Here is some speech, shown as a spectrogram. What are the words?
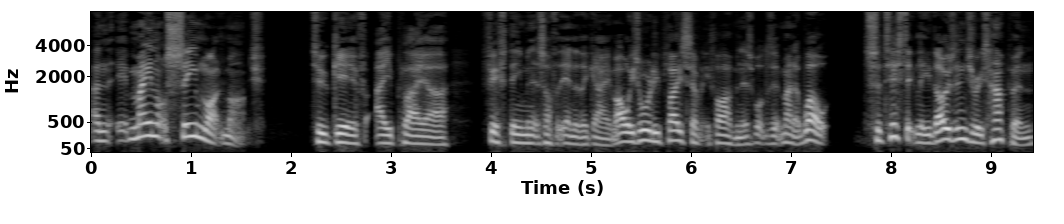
and it may not seem like much to give a player 15 minutes off at the end of the game. Oh, he's already played 75 minutes. What does it matter? Well. Statistically, those injuries happen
